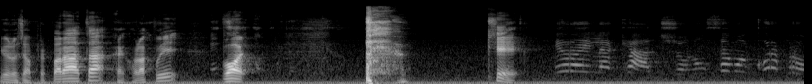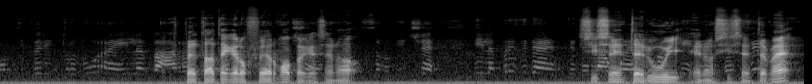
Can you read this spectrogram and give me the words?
io l'ho già preparata eccola qui. Voi che aspettate che lo fermo perché sennò si sente lui e non si sente me.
